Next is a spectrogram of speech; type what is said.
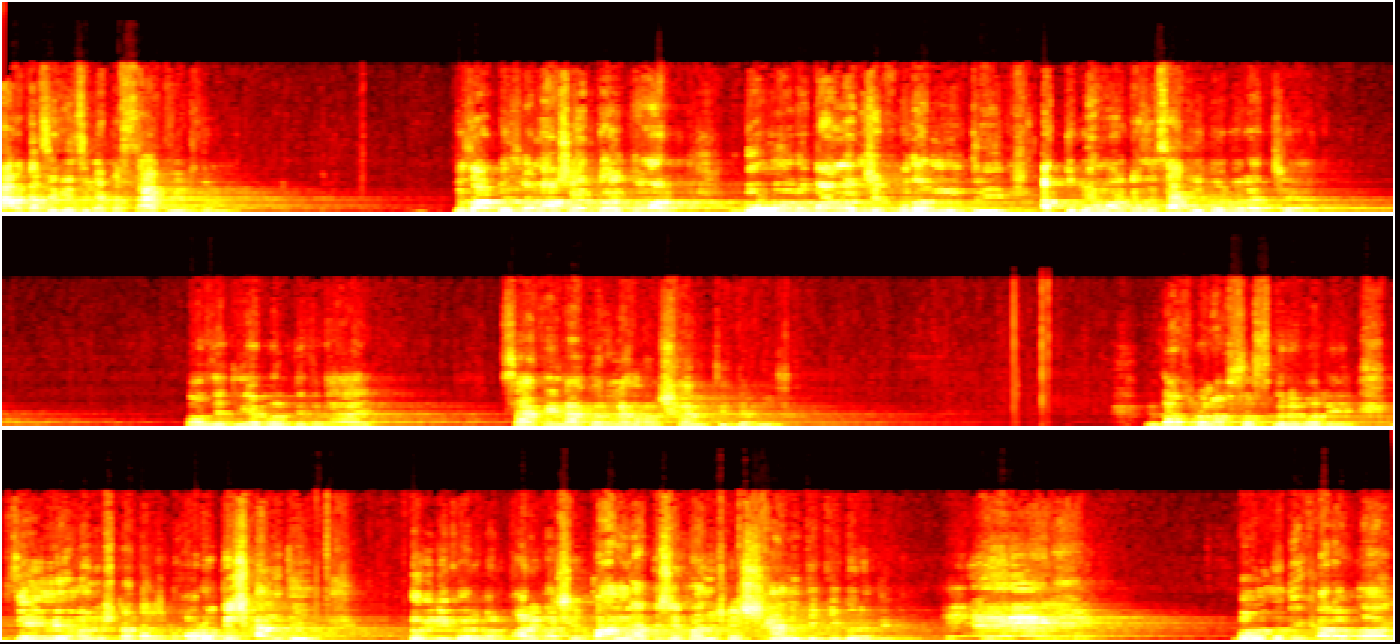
তার কাছে গেছিল একটা চাকরির জন্য। তো জাফরুল ইসলাম হাসার কয়, তোমার বউ হলো বাংলাদেশের প্রধানমন্ত্রী আর তুমি আমার কাছে চাকরি করবে আচ্ছা? অজেদ মিয়া বলতেছে, ভাই, চাকরি না করলে আমার শান্তি নেই। জাফরুল আফসোস করে বলে যে মেয়ে মানুষটা তার ঘরতে শান্তি তৈরি করবার পারে না, সে বাংলাদেশের মানুষকে শান্তি কি করে দিবে? বউ যদি খারাপ হয়,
